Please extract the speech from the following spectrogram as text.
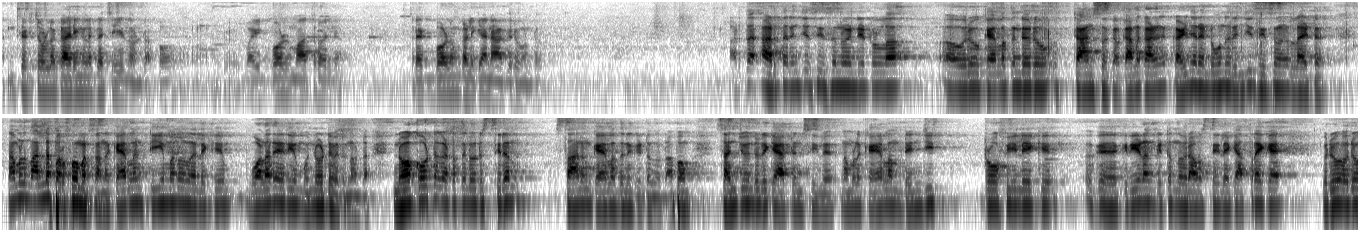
അനുസരിച്ചുള്ള കാര്യങ്ങളൊക്കെ ചെയ്യുന്നുണ്ട്. അപ്പോൾ വൈറ്റ് ബോൾ മാത്രമല്ല റെഡ് ബോളും കളിക്കാൻ ആഗ്രഹമുണ്ട്. അടുത്ത അടുത്ത രഞ്ജി സീസണിന് വേണ്ടിയിട്ടുള്ള ഒരു കേരളത്തിന്റെ ഒരു ചാൻസ് കാരണം കഴിഞ്ഞ രണ്ട് മൂന്ന് രഞ്ജി സീസണുകളിലായിട്ട് നമ്മൾ നല്ല പെർഫോമൻസ് ആണ്. കേരളം ടീം എന്ന നിലയ്ക്ക് വളരെയധികം മുന്നോട്ട് വരുന്നുണ്ട്. നോക്കൗട്ട് ഘട്ടത്തിൽ ഒരു സ്ഥിരം സ്ഥാനം കേരളത്തിന് കിട്ടുന്നുണ്ട്. അപ്പം സഞ്ജുവിന്റെ ഒരു ക്യാപ്റ്റൻസിയിൽ നമ്മൾ കേരളം രഞ്ജി ട്രോഫിയിലേക്ക് കിരീടം കിട്ടുന്ന ഒരു അവസ്ഥയിലേക്ക് അത്രയൊക്കെ ഒരു ഒരു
